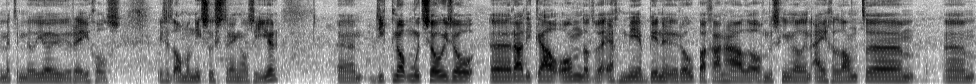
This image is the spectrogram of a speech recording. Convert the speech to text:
met de milieuregels, is het allemaal niet zo streng als hier. Um, die knop moet sowieso uh, radicaal om, dat we echt meer binnen Europa gaan halen of misschien wel in eigen land um, um,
